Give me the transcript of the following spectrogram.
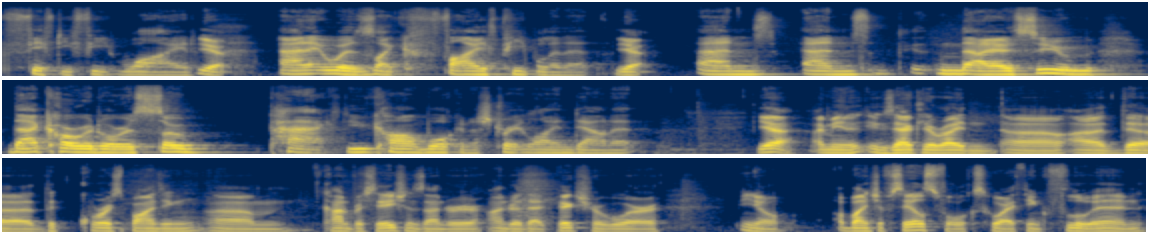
fifty feet wide. Yeah. and it was like five people in it, Yeah. and and I assume that corridor is so packed you can't walk in a straight line down it. Yeah, I mean exactly right. And uh, uh, the the corresponding um, conversations under under that picture were, you know, a bunch of sales folks who I think flew in,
